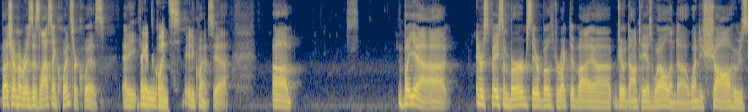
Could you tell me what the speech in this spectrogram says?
But I try to remember is his last name Quince or Quiz? Eddie. I think it's Quince. Eddie Quince, yeah. Um, but yeah, uh, Innerspace and Burbs, they were both directed by uh, Joe Dante as well, and uh, Wendy Schaal, who's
